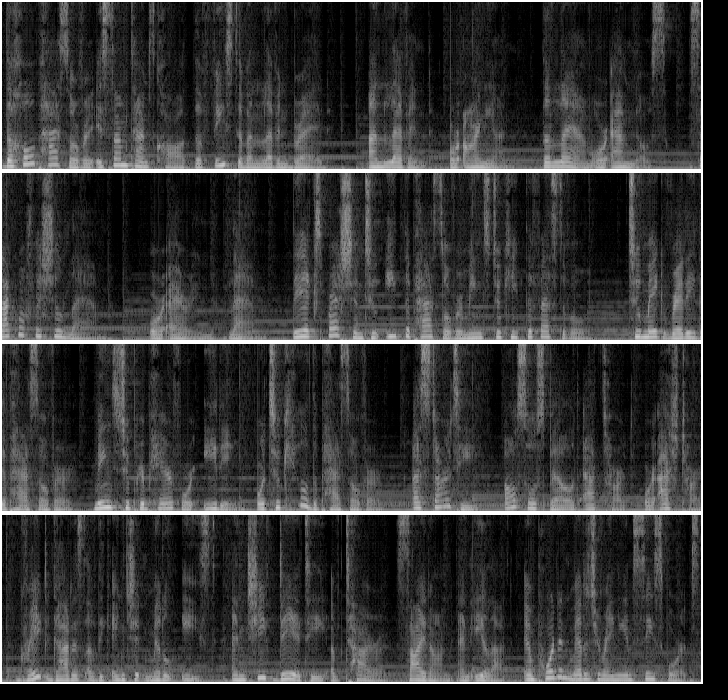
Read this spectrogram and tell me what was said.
The whole Passover is sometimes called the Feast of Unleavened Bread unleavened or arnion, the lamb or amnos, sacrificial lamb or Aaron lamb. The expression to eat the Passover means to keep the festival. To make ready the Passover means to prepare for eating or to kill the Passover. Astarte, also spelled Athtart or Ashtart, great goddess of the ancient Middle East and chief deity of Tyre, Sidon, and Elat, important Mediterranean sea sports.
